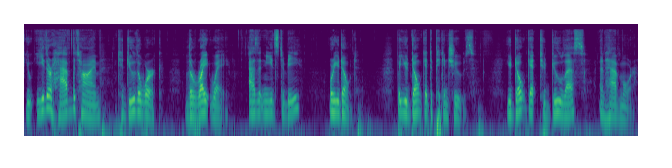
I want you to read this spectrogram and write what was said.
You either have the time to do the work the right way, as it needs to be, or you don't. But you don't get to pick and choose. You don't get to do less and have more.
